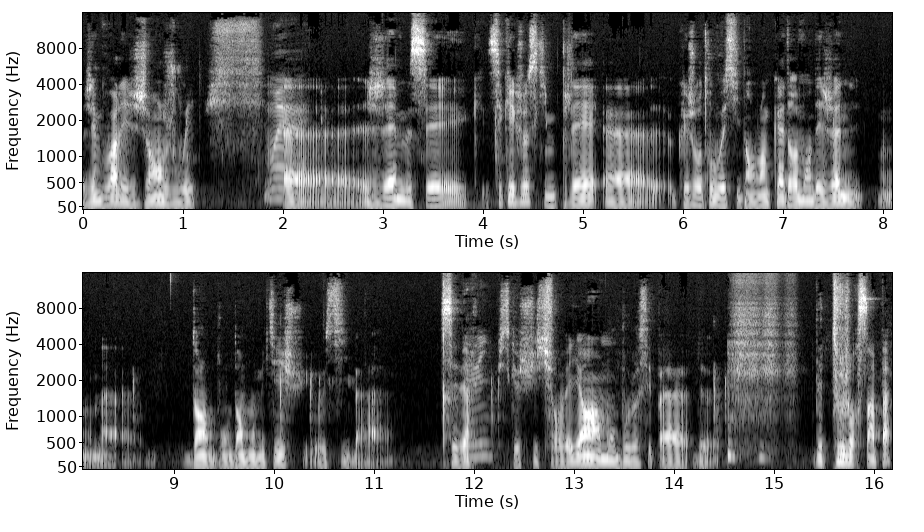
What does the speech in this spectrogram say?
j'aime voir les gens jouer. Ouais. Euh, j'aime, c'est c'est quelque chose qui me plaît, euh, que je retrouve aussi dans l'encadrement des jeunes. On a dans bon dans mon métier, je suis aussi bah sévère oui. puisque je suis surveillant. hein. mon boulot c'est pas de d'être toujours sympa,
